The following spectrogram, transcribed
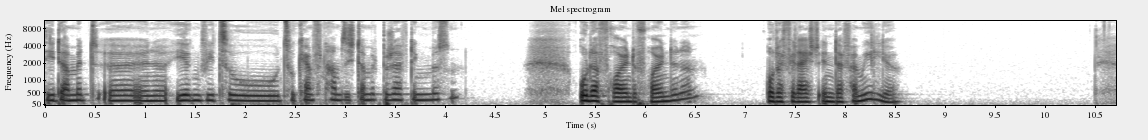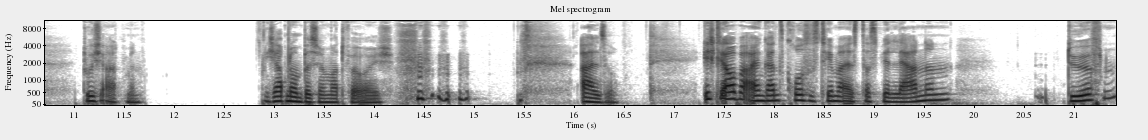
die damit äh, irgendwie zu, zu kämpfen haben, sich damit beschäftigen müssen. Oder Freunde, Freundinnen. Oder vielleicht in der Familie. Durchatmen. Ich habe noch ein bisschen was für euch. also, ich glaube, ein ganz großes Thema ist, dass wir lernen dürfen,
